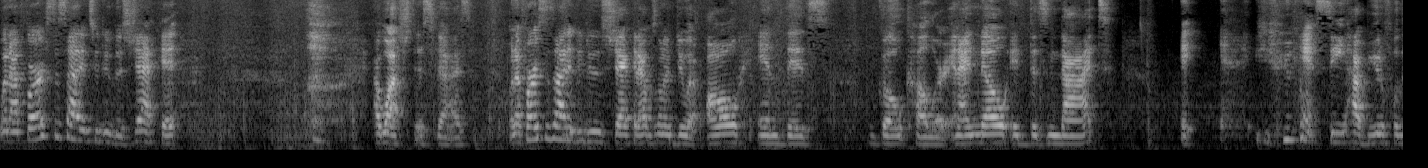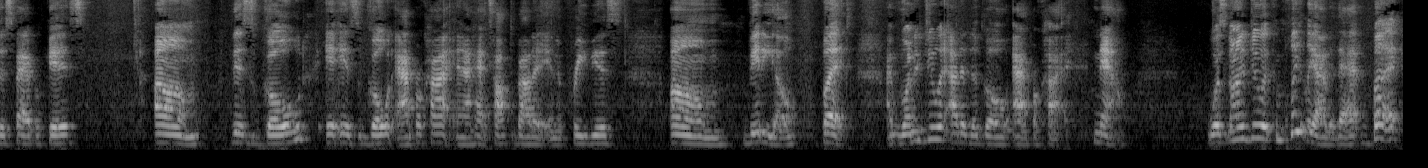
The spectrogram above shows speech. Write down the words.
when I first decided to do this jacket, I watched this, guys. When I first decided to do this jacket, I was going to do it all in this gold color. And I know it does not, it, you can't see how beautiful this fabric is. Um, this gold, it is gold apricot. And I had talked about it in a previous um, video. But I'm going to do it out of the gold apricot. Now, was going to do it completely out of that. But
